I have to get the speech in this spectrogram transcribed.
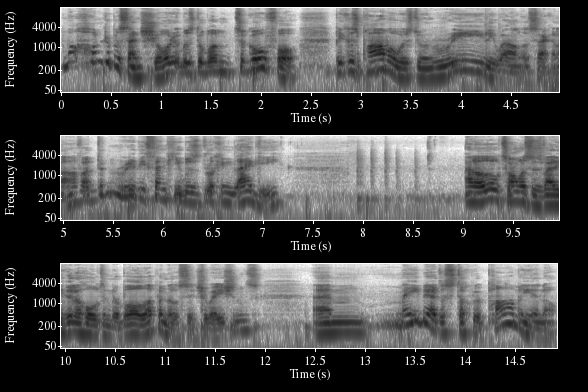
I'm not 100% sure it was the one to go for because Palmer was doing really well in the second half. I didn't really think he was looking leggy. And although Thomas is very good at holding the ball up in those situations, um, maybe I'd have stuck with Palmer, you know.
